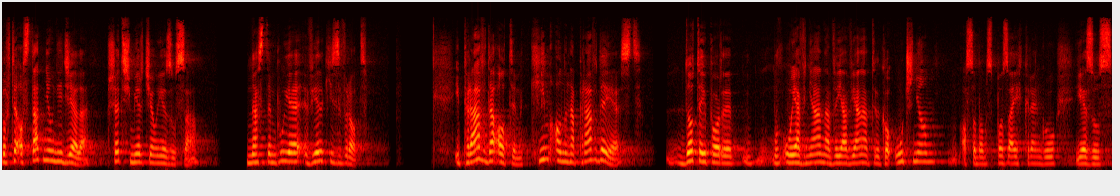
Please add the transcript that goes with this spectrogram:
Bo w tę ostatnią niedzielę przed śmiercią Jezusa następuje wielki zwrot. I prawda o tym, kim On naprawdę jest, do tej pory ujawniana, wyjawiana tylko uczniom, osobom spoza ich kręgu. Jezus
